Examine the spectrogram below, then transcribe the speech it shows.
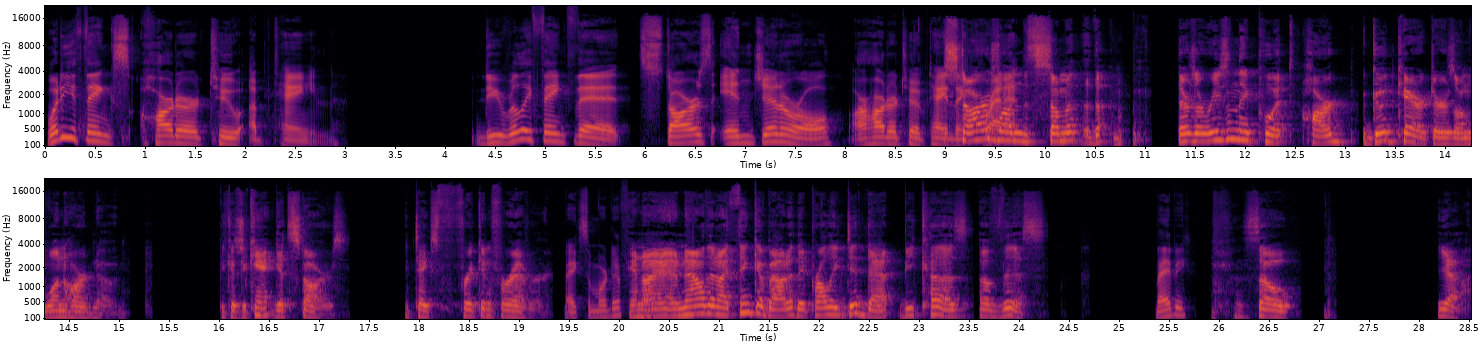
What do you think's harder to obtain? Do you really think that stars in general are harder to obtain Stars on credits? some of the there's a reason they put hard good characters on one hard node. Because you can't get stars. It takes freaking forever. Makes it more difficult. And I and now that I think about it, they probably did that because of this. Maybe. So, yeah.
